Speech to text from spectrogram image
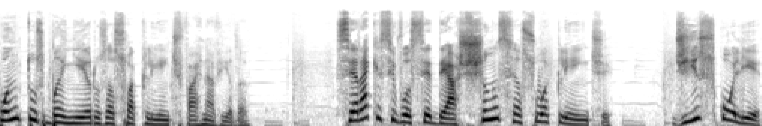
quantos banheiros a sua cliente faz na vida? Será que se você der a chance à sua cliente de escolher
